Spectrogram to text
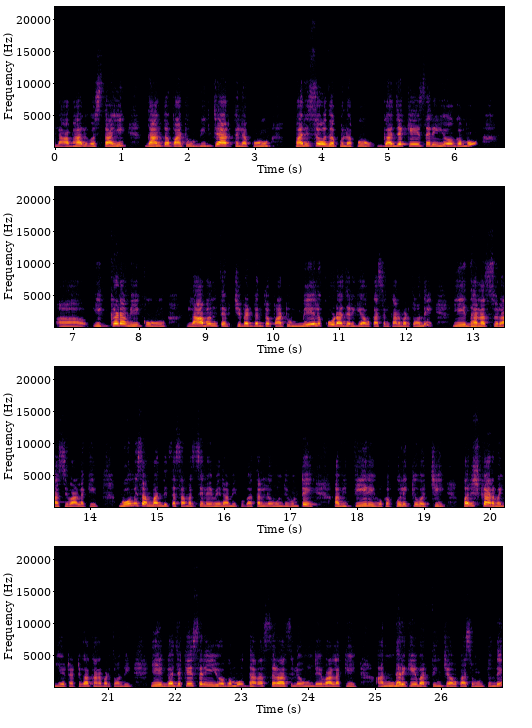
లాభాలు వస్తాయి. దాంతోపాటు విద్యార్థులకు పరిశోధకులకు గజకేసరి యోగము ఇక్కడ మీకు లాభం తెచ్చిపెట్టడంతో పాటు మేలు కూడా జరిగే అవకాశం కనబడుతోంది ఈ ధనస్సు రాశి వాళ్ళకి. భూమి సంబంధిత సమస్యలు ఏమైనా మీకు గతంలో ఉండి ఉంటే అవి తీరి ఒక కొలిక్కి వచ్చి పరిష్కారం అయ్యేటట్టుగా కనబడుతోంది. ఈ గజకేసరి యోగము ధనస్సు రాశిలో ఉండే వాళ్ళకి అందరికీ వర్తించే అవకాశం ఉంటుంది.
